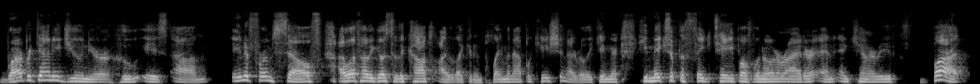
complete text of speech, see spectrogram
Robert Downey Jr., who is um, in it for himself. I love how he goes to the cops. I would like an employment application. I really came here. He makes up the fake tape of Winona Ryder and, and Keanu Reeves, but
